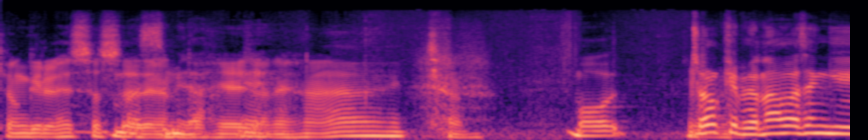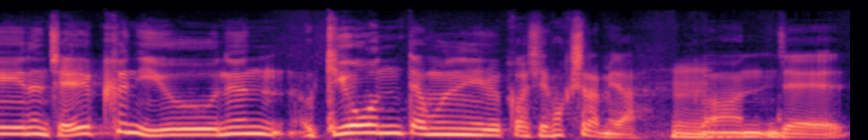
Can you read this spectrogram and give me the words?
경기를 했었어야 맞습니다. 되는데 예전에 네. 아 참. 뭐 저렇게 음. 변화가 생기는 제일 큰 이유는 기온 때문일 것이 확실합니다. 음. 그건 이제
